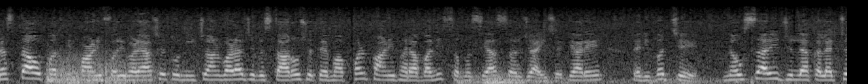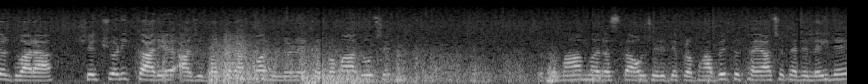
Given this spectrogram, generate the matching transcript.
રસ્તાઓ પરથી પાણી ફરી વળ્યા છે. તો નીચાણવાળા જે વિસ્તારો છે તેમાં પણ પાણી ભરાવાની સમસ્યા સર્જાઈ છે. ત્યારે તેની વચ્ચે નવસારી જિલ્લા કલેક્ટર દ્વારા શૈક્ષણિક કાર્ય આજે બંધ રાખવાનો નિર્ણય કરવામાં આવ્યો છે. તમામ રસ્તાઓ જે રીતે પ્રભાવિત થયા છે તેને લઈને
